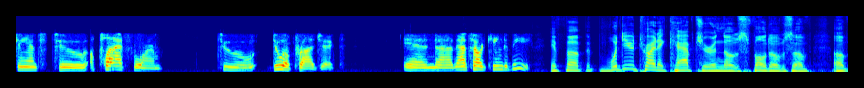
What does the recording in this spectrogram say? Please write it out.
chance to a platform to do a project, and uh, that's how it came to be. If uh, what do you try to capture in those photos of of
